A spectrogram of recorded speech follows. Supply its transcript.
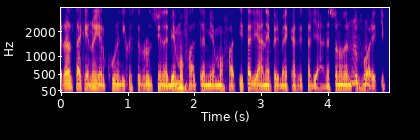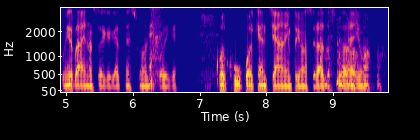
realtà che noi alcune di queste produzioni le abbiamo fatte le abbiamo fatte italiane per il mercato italiano sono venute Mhm. fuori tipo in Rai non si è cagato nessuno di fuori che qualcu- qualche anziano in prima serata sulla Rai. No.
